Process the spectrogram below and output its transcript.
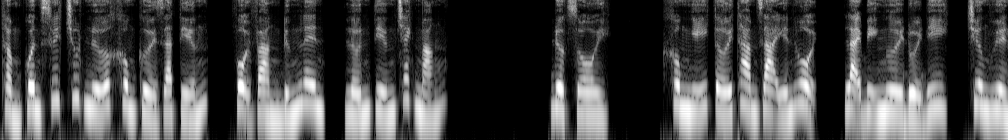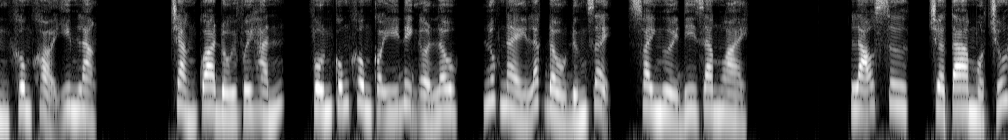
thẩm quân suýt chút nữa không cười ra tiếng, vội vàng đứng lên, lớn tiếng trách mắng. Được rồi. Không nghĩ tới tham gia yến hội, lại bị người đuổi đi, Trương Huyền không khỏi im lặng. Chẳng qua đối với hắn, vốn cũng không có ý định ở lâu, lúc này lắc đầu đứng dậy, xoay người đi ra ngoài. Lão sư, chờ ta một chút.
